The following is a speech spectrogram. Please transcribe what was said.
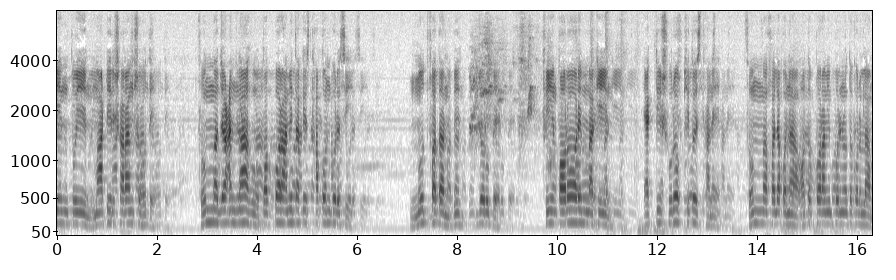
মিং তুইন, মাটির সারাংশ হতে। ফুম্মা জাআন্নাহু তৎপর আমি তাকে স্থাপন করেছি নুতফাতান বীর্যরূপে ফি কররিম মাকিন, একটি সুরক্ষিত স্থানে। সুম্মা খলাকনা, অতঃপর আমি পরিণত করলাম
